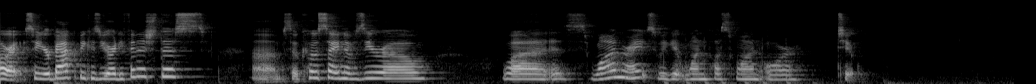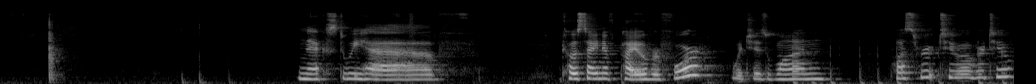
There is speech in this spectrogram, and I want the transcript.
All right, so you're back because you already finished this. Um, so cosine of zero was one, right? So we get one plus one or two. Next we have cosine of pi over four, which is one plus root two over two.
